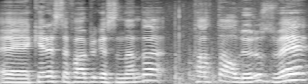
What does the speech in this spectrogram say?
e, kereste fabrikasından da tahta alıyoruz ve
